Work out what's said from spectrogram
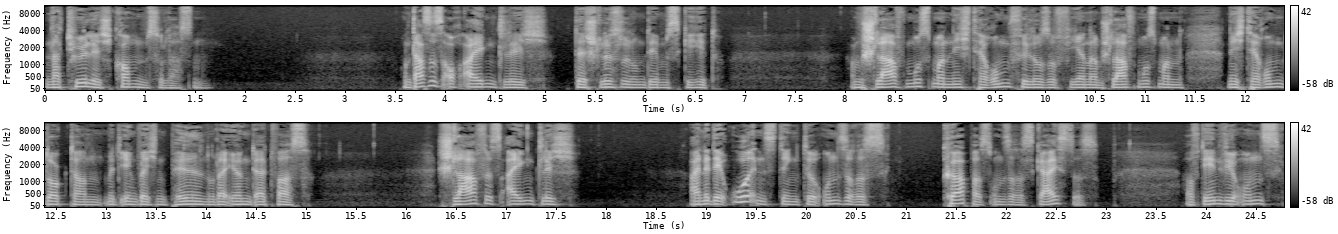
natürlich kommen zu lassen. Und das ist auch eigentlich der Schlüssel, um dem es geht. Am Schlaf muss man nicht herumphilosophieren, am Schlaf muss man nicht herumdoktern mit irgendwelchen Pillen oder irgendetwas. Schlaf ist eigentlich eine der Urinstinkte unseres Körpers, unseres Geistes, auf den wir uns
